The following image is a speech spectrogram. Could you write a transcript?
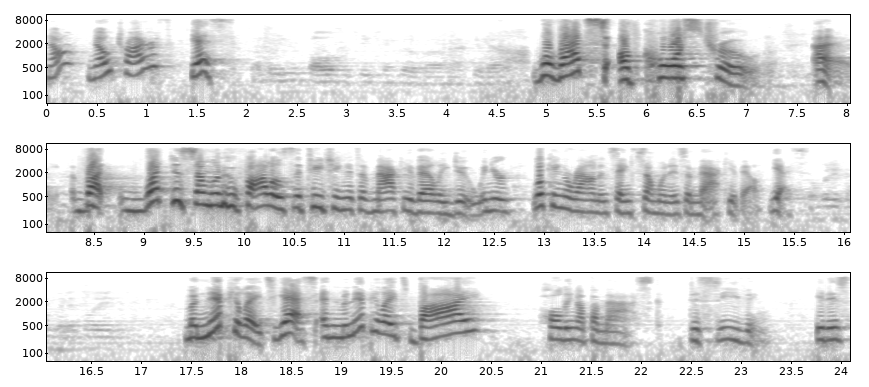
No? No triers? Yes. Well, that's of course true. Uh, but what does someone who follows the teachings of Machiavelli do when you're looking around and saying someone is a Machiavel? Yes manipulates, yes, and manipulates by holding up a mask, deceiving. It is,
